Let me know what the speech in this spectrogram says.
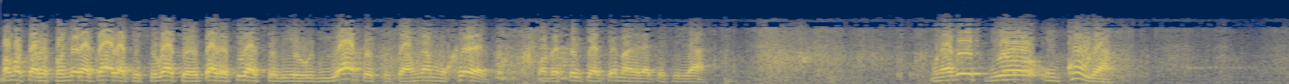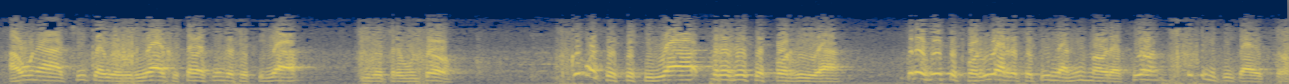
vamos a responder acá a la teshuvá que está decía a una mujer, con respecto al tema de la tefilá. Una vez vio un cura a una chica de que estaba haciendo tefilá y le preguntó, ¿cómo haces tefilá tres veces por día? ¿Tres veces por día repetir la misma oración? ¿Qué significa esto?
